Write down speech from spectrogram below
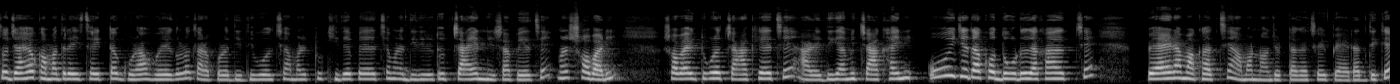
তো যাই হোক, আমাদের এই সাইডটা ঘোরা হয়ে গেলো। তারপরে দিদি বলছে, আমার একটু খিদে পেয়েছে। মানে দিদির একটু চায়ের নেশা পেয়েছে। মানে সবারই। সবাই একটু করে চা খেয়েছে। আর এদিকে আমি চা খাইনি। ওই যে দেখো, দৌড়ে দেখা যাচ্ছে। পেয়ারা মাখাচ্ছে, আমার নজরটা গেছে ওই পেয়ারার দিকে।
